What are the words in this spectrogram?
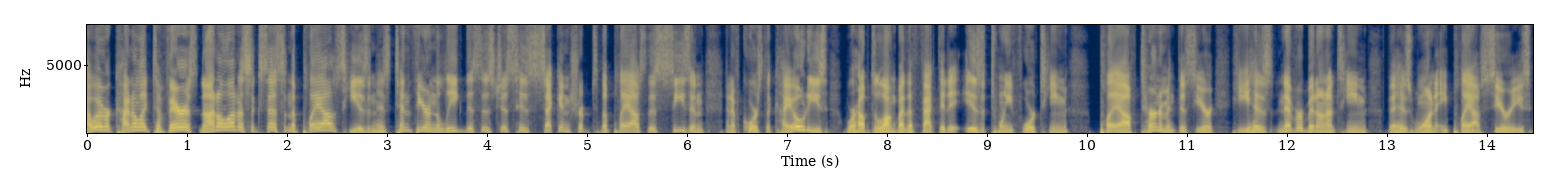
However, kind of like Tavares, not a lot of success in the playoffs. He is in his 10th year in the league. This is just his second trip to the playoffs this season. And of course, the Coyotes were helped along by the fact that it is a 24 team playoff tournament this year. He has never been on a team that has won a playoff series.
